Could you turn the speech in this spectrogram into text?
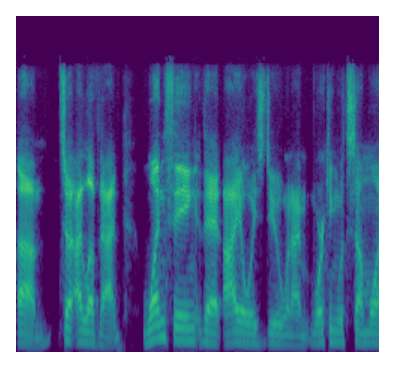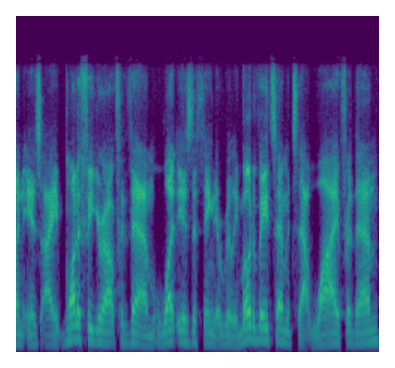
Um, so I love that. One thing that I always do when I'm working with someone is I want to figure out for them what is the thing that really motivates them. It's that why for them,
